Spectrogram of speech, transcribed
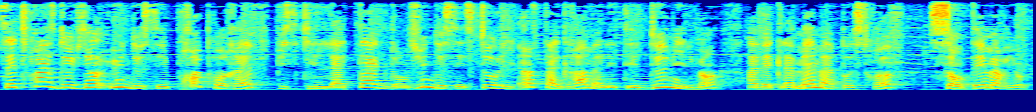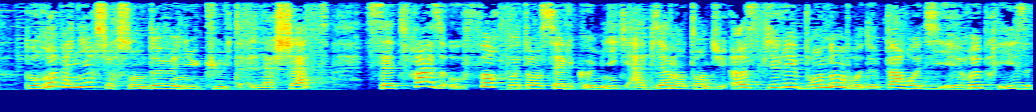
cette phrase devient une de ses propres rêves puisqu'il la tag dans une de ses stories Instagram à l'été 2020 avec la même apostrophe Santé Marion. Pour revenir sur son devenu culte La chatte, cette phrase au fort potentiel comique a bien entendu inspiré bon nombre de parodies et reprises,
